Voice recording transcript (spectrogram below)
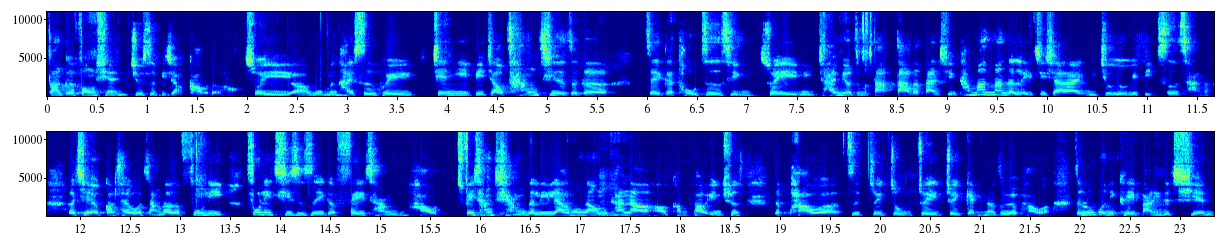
那个风险就是比较高的哈。所以啊，我们还是会建议比较长期的这个。这个投资型，所以你还没有这么大大的担心，它慢慢的累积下来，你就有一笔资产了。而且刚才我讲到的复利，复利其实是一个非常好、非常强的力量，让我们看到哈，compound interest 的 power 是最重、最最梗的这个 power。这如果你可以把你的钱，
